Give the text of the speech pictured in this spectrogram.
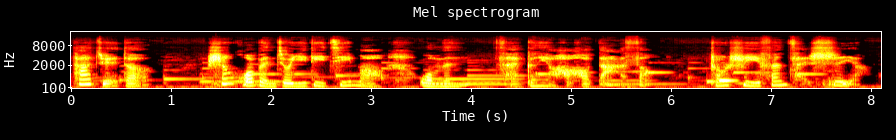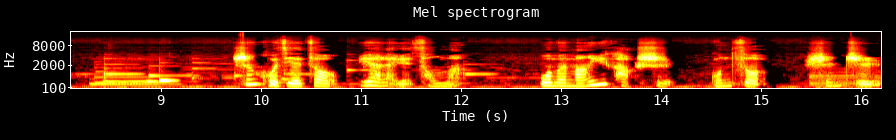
他觉得生活本就一地鸡毛，我们才更要好好打扫。装饰一番才是呀。生活节奏越来越匆忙，我们忙于考试、工作、升职、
